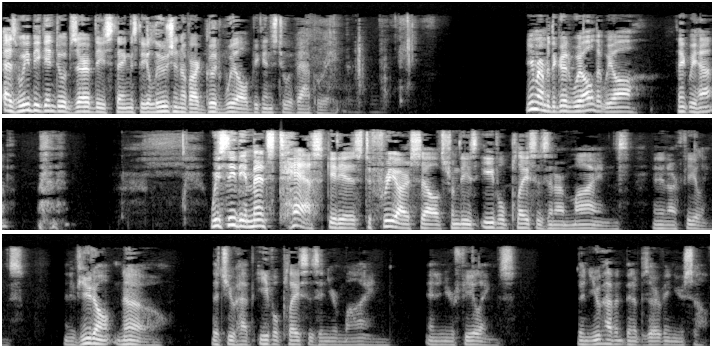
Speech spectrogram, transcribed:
As we begin to observe these things, the illusion of our goodwill begins to evaporate. You remember the goodwill that we all think we have? we see the immense task it is to free ourselves from these evil places in our minds and in our feelings. And if you don't know that you have evil places in your mind and in your feelings, then you haven't been observing yourself.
